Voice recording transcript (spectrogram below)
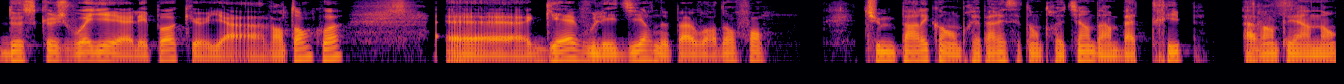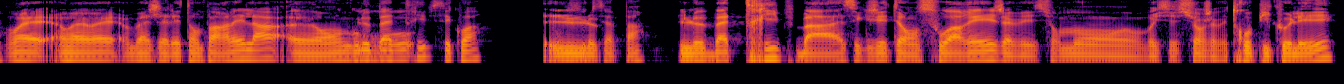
de ce que je voyais à l'époque, euh, il y a 20 ans, quoi, euh, gay voulait dire ne pas avoir d'enfant. Tu me parlais quand on préparait cet entretien d'un bad trip à 21 ans. Ouais, ouais, ouais. Bah, j'allais t'en parler là. Euh, en gros, Le bad trip, c'est quoi? Ceux le, qui savent pas. Le bad trip, bah, c'est que j'étais en soirée, j'avais sûrement, oui, c'est sûr, j'avais trop picolé,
